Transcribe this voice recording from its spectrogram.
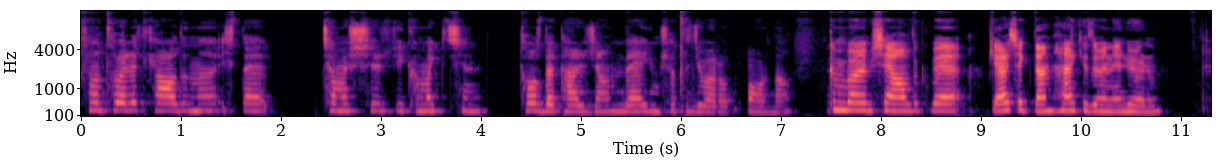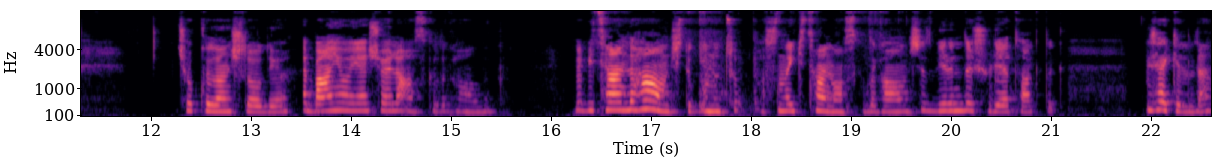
Sonra tuvalet kağıdını işte çamaşır yıkamak için toz deterjan ve yumuşatıcı var orada. Bakın böyle bir şey aldık ve gerçekten herkese öneriyorum. Çok kullanışlı oluyor. Banyoya şöyle askılık aldık. Ve bir tane daha almıştık unutup. Aslında iki tane askılık almışız. Birini de şuraya taktık. Bu şekilde.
